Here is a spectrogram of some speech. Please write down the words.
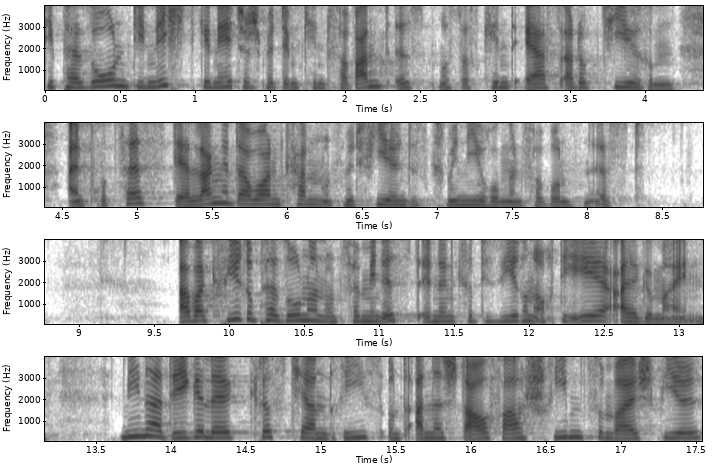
Die Person, die nicht genetisch mit dem Kind verwandt ist, muss das Kind erst adoptieren. Ein Prozess, der lange dauern kann und mit vielen Diskriminierungen verbunden ist. Aber queere Personen und Feministinnen kritisieren auch die Ehe allgemein. Nina Degele, Christian Dries und Anne Stauffer schrieben zum Beispiel,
